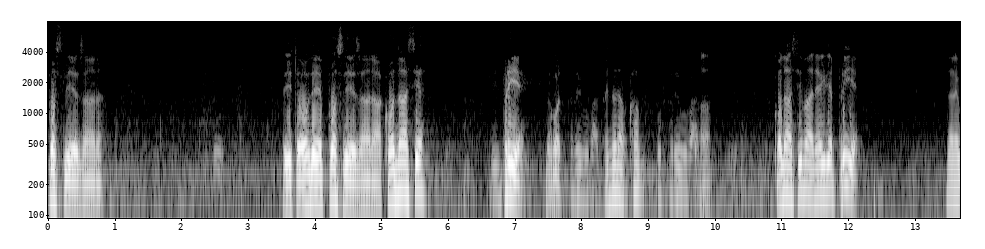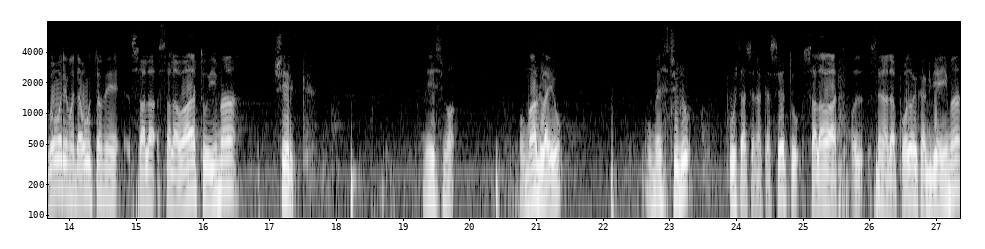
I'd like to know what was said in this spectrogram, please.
poslije ezana. Vidite, ovdje je poslije ezana, a kod nas je prije. Kod, a, kod nas ima negdje prije. Da ne govorimo da u tome sala, salavatu ima širk. Mi smo u Maglaju, u Mesčidu, pušta se na kasetu salavat od Senada Podojka gdje ima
